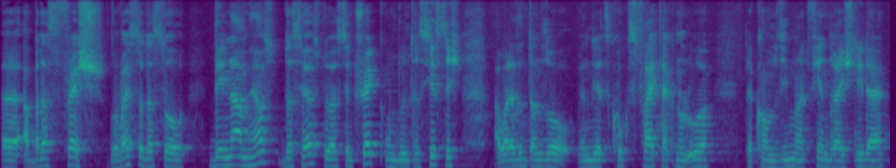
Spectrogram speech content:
Äh, aber das ist fresh, so weißt du, dass du den Namen hörst, das hörst, du hörst den Track und du interessierst dich, aber da sind dann so, wenn du jetzt guckst, Freitag 0 Uhr, da kommen 734 Lieder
